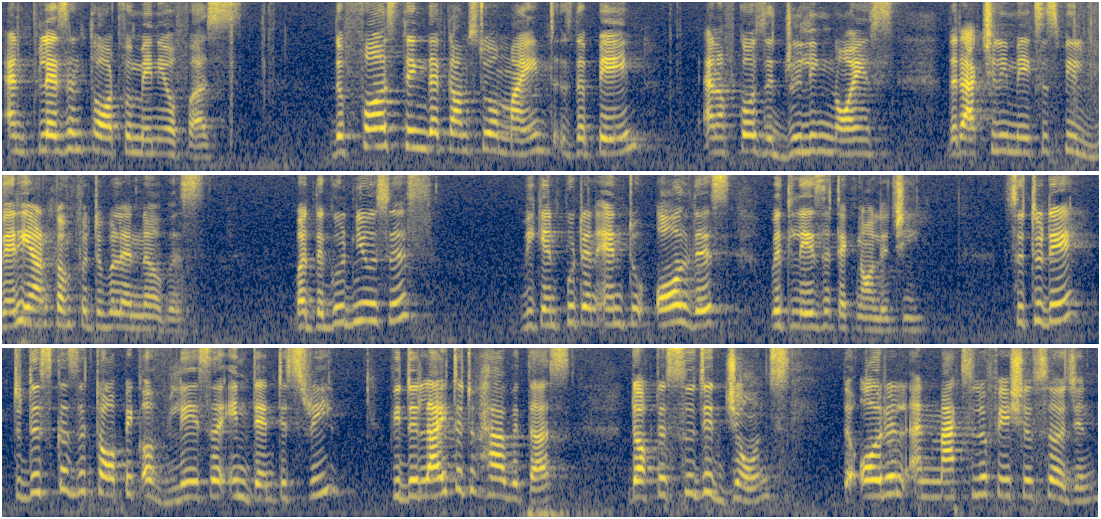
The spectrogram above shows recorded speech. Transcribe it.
and pleasant thought for many of us. The first thing that comes to our mind is the pain and of course the drilling noise that actually makes us feel very uncomfortable and nervous. But the good news is we can put an end to all this with laser technology. So today, to discuss the topic of laser in dentistry, we're delighted to have with us Dr. Sujith Johnes, the oral and maxillofacial surgeon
